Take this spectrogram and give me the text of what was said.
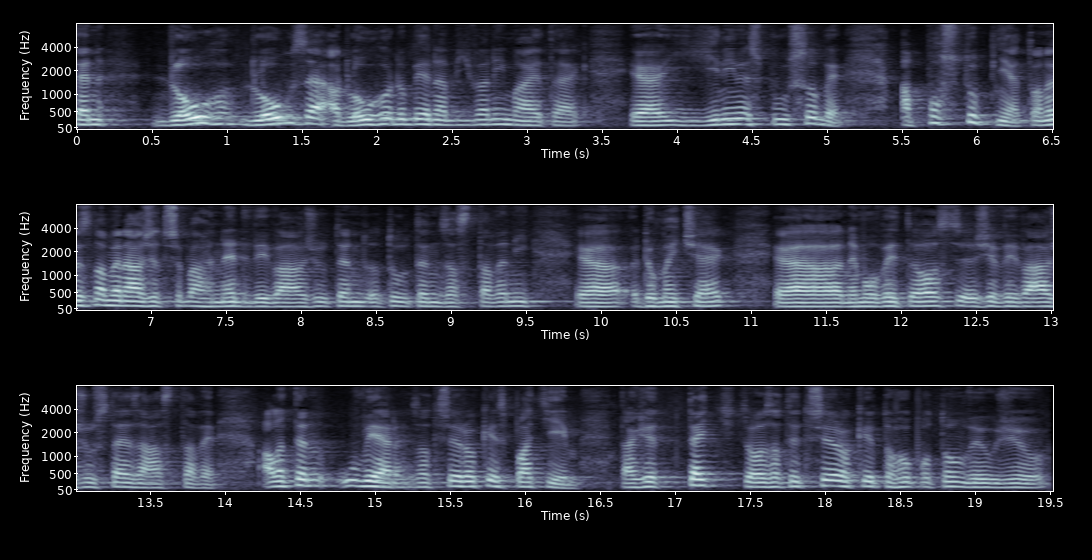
ten dlouho, dlouze a dlouhodobě nabývaný majetek jinými způsoby. A postupně, to neznamená, že třeba hned vyvážu ten, tu, ten zastavený eh, domeček, eh, nemovitost, že vyvážu z té zástavy. Ale ten úvěr za tři roky splatím. Takže teď to, za ty tři roky toho potom využiju,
